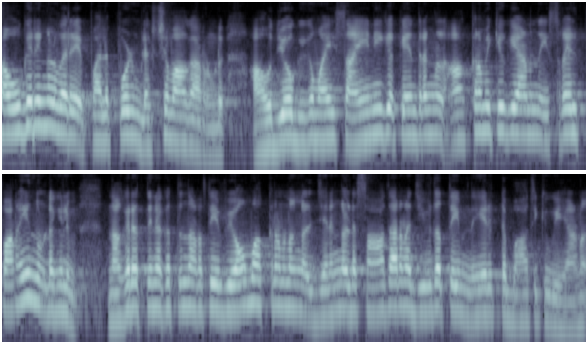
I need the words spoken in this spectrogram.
സൗകര്യങ്ങൾ വരെ പലപ്പോഴും ലക്ഷ്യമാകാറുണ്ട്. ഔദ്യോഗികമായി സൈനിക കേന്ദ്രങ്ങൾ ആക്രമിക്കുകയാണെന്ന് ഇസ്രയേൽ പറയുന്നുണ്ടെങ്കിലും നഗരത്തിനകത്ത് നടത്തിയ വ്യോമാക്രമണങ്ങൾ ജനങ്ങളുടെ സാധാരണ ജീവിതത്തെയും നേരിട്ട് ബാധിക്കുകയാണ്.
